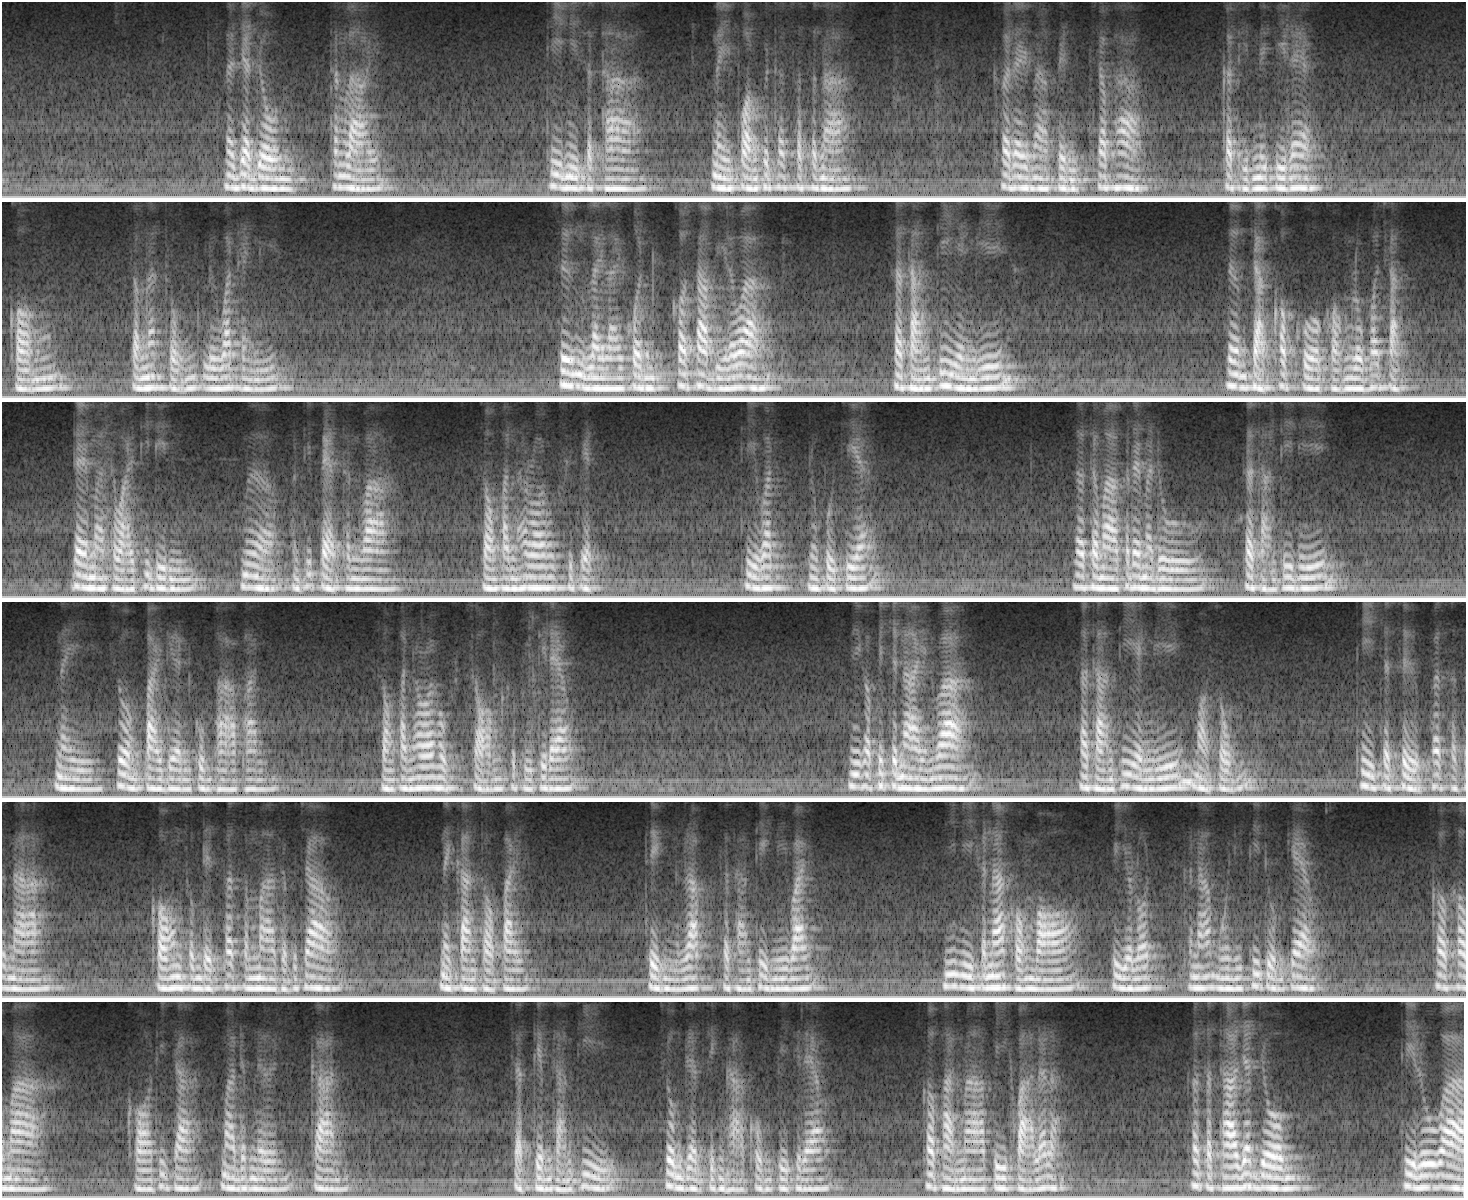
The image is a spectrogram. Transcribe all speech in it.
ๆ และญาติโยม ทั้งหลาย ที่มีศรัทธาในพรพุทธศาสนา ก็ได้มาเป็นเจ้าภาพกฐินในปีแรก ของสำนักสงฆ์หรือวัดแห่งนี้ ซึ่งหลาย ๆ คนก็ทราบดีแล้วว่า สถานที่แห่งนี้ เริ่มจากครอบครัวของหลวงพ่อฉัดได้มาถวายที่ดิน เมื่อวันที่ 8 ธันวา 2561 ที่วัดหลวงปู่เจียแล้วตมาก็ได้มาดูสถานที่นี้ ในช่วงปลายเดือนกุมภาพันธ์ 2562 คือปีที่แล้ว นี่ก็พิจารณาเห็นว่า สถานที่แห่งนี้เหมาะสม ที่จะสืบพระศาสนา ของสมเด็จพระสัมมาสัมพุทธเจ้า ในการต่อไปจึงรับสถานที่นี้ไว้ นี่มีคณะของหมอปิยรสคณะมูลนิธิดวงแก้ว ก็เข้ามาขอที่จะมาดำเนินการ จัดเตรียมสถานที่ช่วงเดือนสิงหาคมปีที่แล้ว ก็ผ่านมาปีกว่าแล้วล่ะ ก็ศรัทธาญาติโยมที่รู้ว่า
